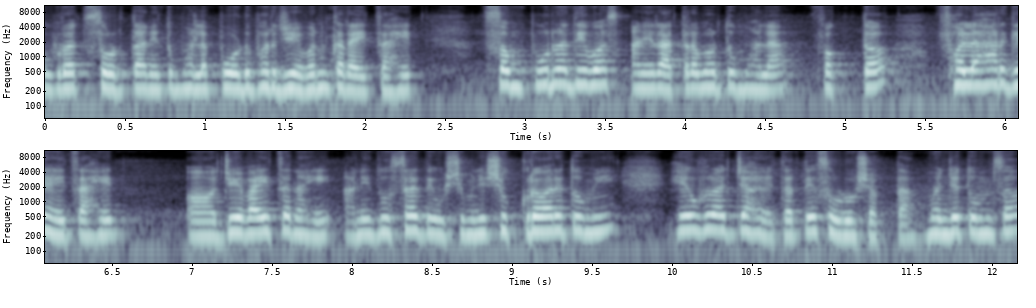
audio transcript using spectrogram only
व्रत सोडताना तुम्हाला पोटभर जेवण करायचं आहे. संपूर्ण दिवस आणि रात्रभर तुम्हाला फक्त फलाहार घ्यायचा आहे. जेवायचं नाही आणि दुसऱ्या दिवशी म्हणजे शुक्रवारी तुम्ही हे व्रत जे आहे तर ते सोडू शकता. म्हणजे तुमचं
